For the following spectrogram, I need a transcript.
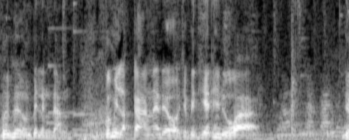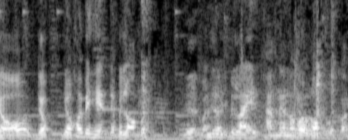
ไม่เพิ่มมันเป็นแรงดัน ก็มีหลักการนะเดี๋ยวจะไปเทสให้ดูว่า เดี๋ยวเดี๋ยวเดี๋ยวค่อยไปเทสเดี๋ยวไปลองก่อนเออวันนี้เราจะไปไล่พังเนี่ยเราก็ลองรถก่อน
